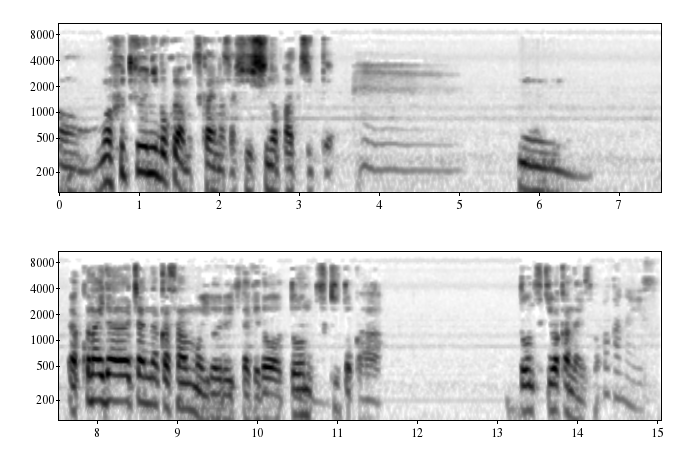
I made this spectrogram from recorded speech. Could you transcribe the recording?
うん。うん。もう普通に僕らも使いますわ、必死のパッチって。へえ。うん。あこの間、ちゃんなかさんもいろいろ言ってたけど、ドンつきとか、ドンつきわかんないですか？わかんないです。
